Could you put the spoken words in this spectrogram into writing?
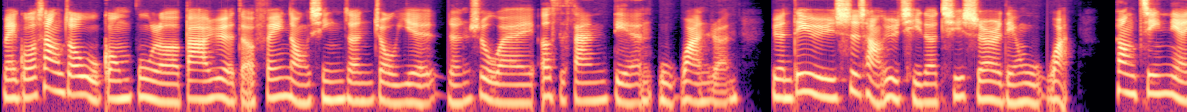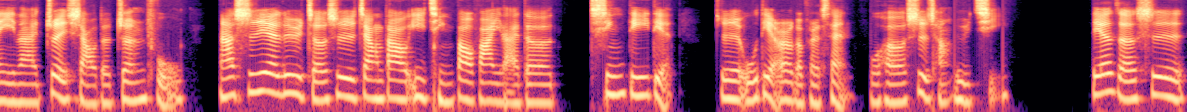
美国上周五公布了八月的非农新增就业人数为二十三点五万人。远低于市场预期的七十二点五万，创今年以来最小的增幅。那失业率则是降到疫情爆发以来的新低点，是五点二个 percent，符合市场预期。第二则是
